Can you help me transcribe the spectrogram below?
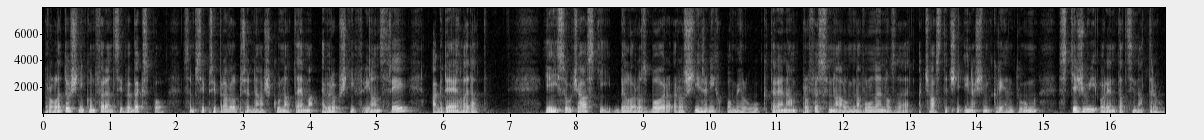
Pro letošní konferenci WebExpo jsem si připravil přednášku na téma Evropští freelancři a kde je hledat. Její součástí byl rozbor rozšířených omylů, které nám profesionálům na volné noze a částečně i našim klientům stěžují orientaci na trhu.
